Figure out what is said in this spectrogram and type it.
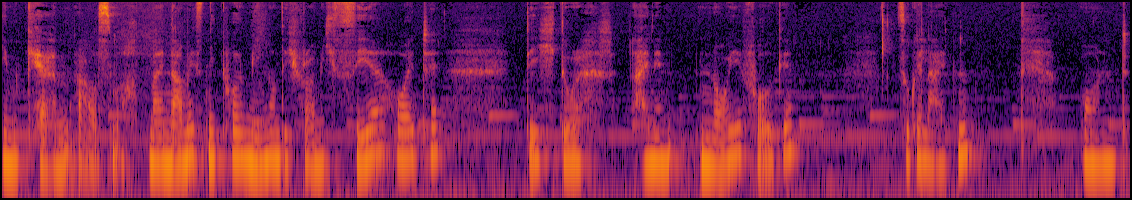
im Kern ausmacht. Mein Name ist Nicole Ming und ich freue mich sehr heute, dich durch eine neue Folge zu geleiten. Und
